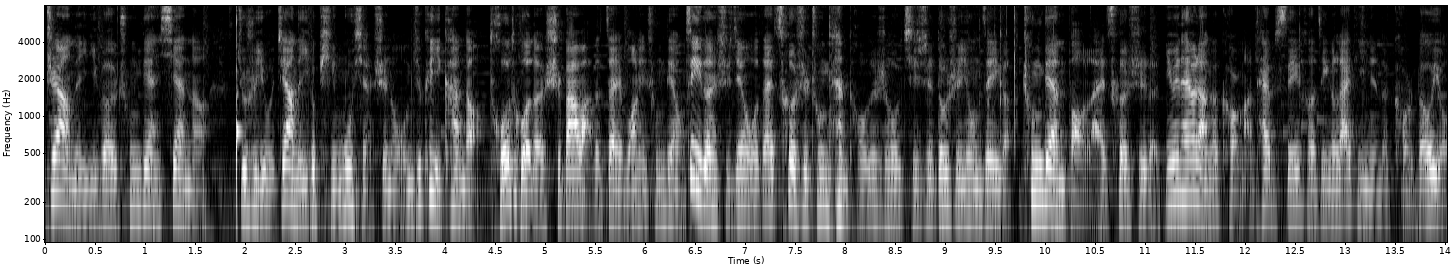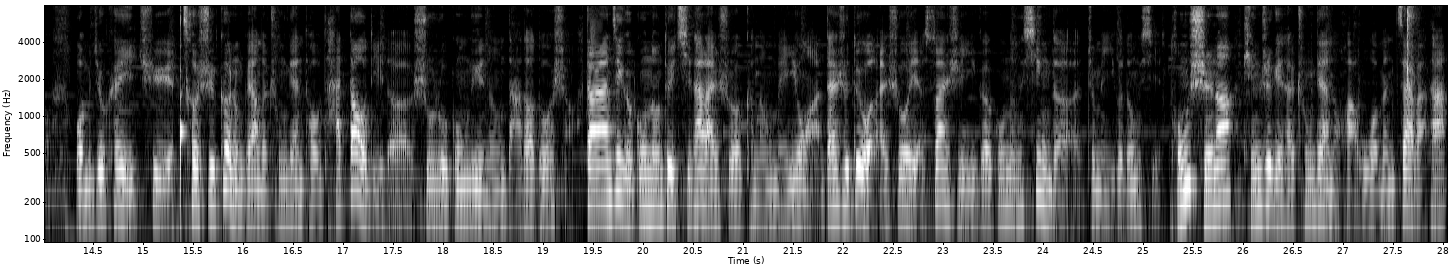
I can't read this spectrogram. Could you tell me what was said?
这样的一个充电线呢。就是有这样的一个屏幕显示呢，我们就可以看到妥妥的十八瓦的在往里充电。这段时间我在测试充电头的时候，其实都是用这个充电宝来测试的，因为它有两个口嘛，Type C 和这个 Lightning 的口都有，我们就可以去测试各种各样的充电头，它到底的输入功率能达到多少。当然，这个功能对其他来说可能没用啊，但是对我来说也算是一个功能性的这么一个东西。同时呢，停止给它充电的话，我们再把它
